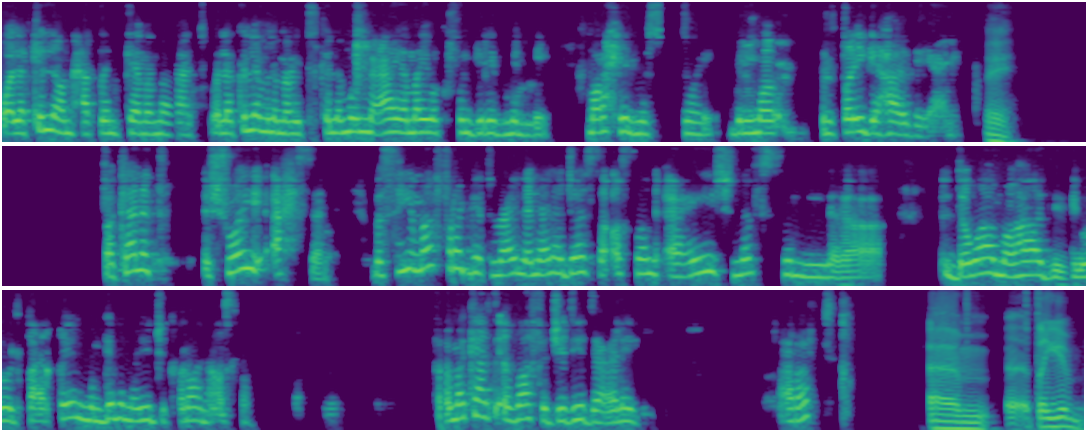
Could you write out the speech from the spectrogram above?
ولا كلهم حاطين كمامات ولا كلهم لما يتكلمون معايا ما يوقفون قريب مني ما راح يلمسوني بالم... بالطريقة هذه يعني. إيه. فكانت شوي أحسن بس هي ما فرقت معي لأن أنا جالسة أصلا أعيش نفس الدوامة هذه والتعقيم من قبل ما يجي كورونا أصلا. فما كانت إضافة جديدة علي. عرفت؟ طيب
